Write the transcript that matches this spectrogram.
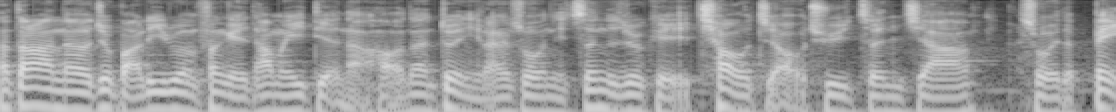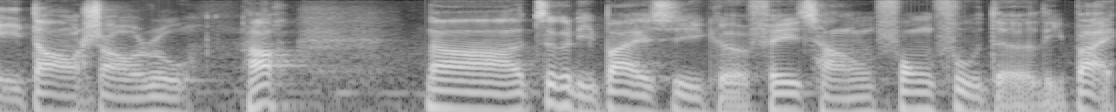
那当然呢，就把利润分给他们一点了哈。但对你来说，你真的就可以翘脚去增加所谓的被动收入。好，那这个礼拜是一个非常丰富的礼拜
